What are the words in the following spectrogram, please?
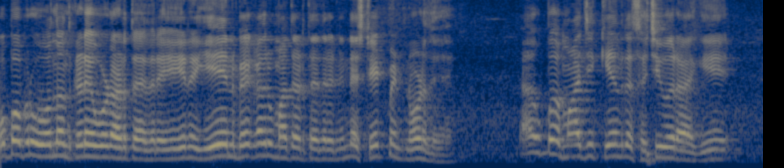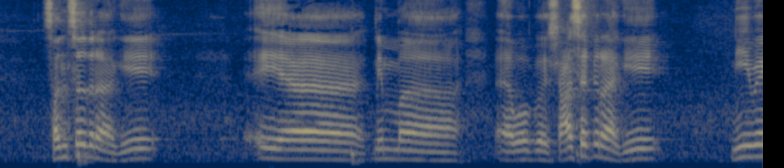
ಒಬ್ಬೊಬ್ಬರು ಒಂದೊಂದು ಕಡೆ ಓಡಾಡ್ತಾ ಇದ್ದಾರೆ ಏನು ಏನು ಬೇಕಾದರೂ ಮಾತಾಡ್ತಾ ಇದ್ದಾರೆ ನಿನ್ನೆ ಸ್ಟೇಟ್ಮೆಂಟ್ ನೋಡಿದೆ. ಒಬ್ಬ ಮಾಜಿ ಕೇಂದ್ರ ಸಚಿವರಾಗಿ, ಸಂಸದರಾಗಿ ನಿಮ್ಮ ಒಬ್ಬ ಶಾಸಕರಾಗಿ ನೀವೇ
